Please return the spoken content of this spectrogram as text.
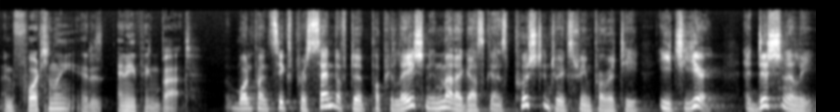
unfortunately, it is anything but. 1.6% of the population in Madagascar is pushed into extreme poverty each year, additionally,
